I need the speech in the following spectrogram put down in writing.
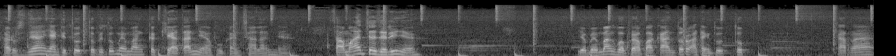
Harusnya yang ditutup itu memang kegiatannya bukan jalannya. Sama aja jadinya. Ya memang beberapa kantor ada yang tutup karena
